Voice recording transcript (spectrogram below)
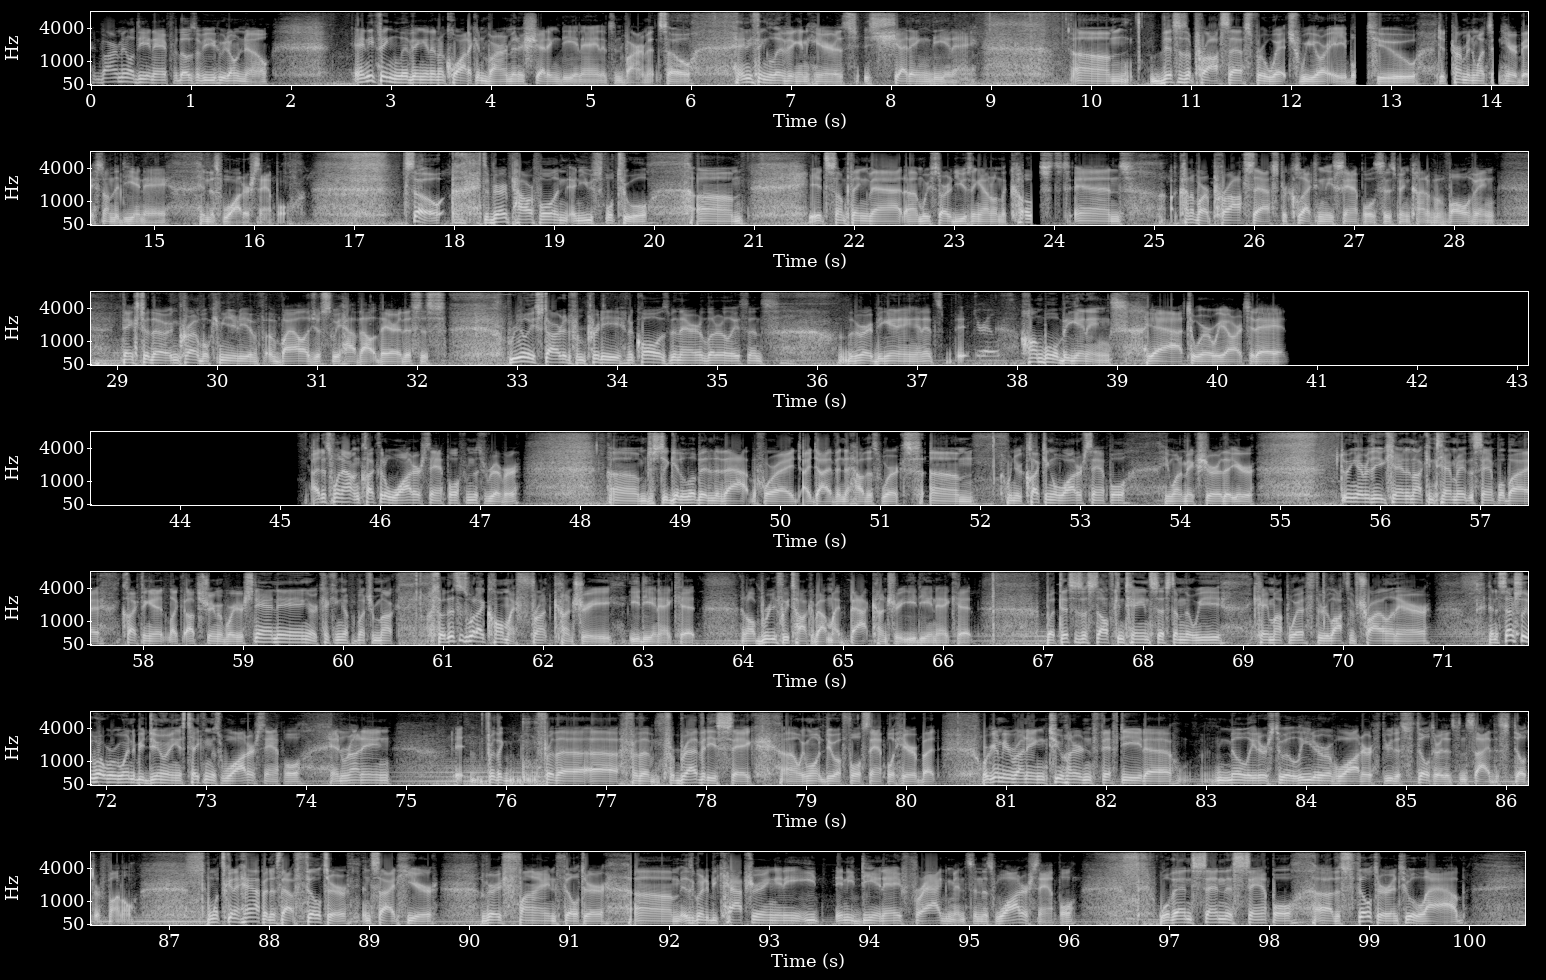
Environmental DNA, for those of you who don't know, anything living in an aquatic environment is shedding DNA in its environment. So anything living in here is, is shedding DNA. Um, this is a process for which we are able to determine what's in here based on the DNA in this water sample. So it's a very powerful and, and useful tool. Um, it's something that um, we've started using out on the coast and kind of our process for collecting these samples has been kind of evolving. Thanks to the incredible community of, of biologists we have out there, this has really started from pretty, Nicole has been there literally since the very beginning and it's it, humble beginnings, yeah, to where we are today. I just went out and collected a water sample from this river, um, just to get a little bit into that before I, I dive into how this works. Um, when you're collecting a water sample, you want to make sure that you're doing everything you can to not contaminate the sample by collecting it like upstream of where you're standing or kicking up a bunch of muck. So this is what I call my front country eDNA kit. And I'll briefly talk about my back country eDNA kit. But this is a self-contained system that we came up with through lots of trial and error. And essentially what we're going to be doing is taking this water sample and running for the for the uh, for the for brevity's sake, uh, we won't do a full sample here, but we're going to be running 250 to milliliters to a liter of water through this filter inside this filter funnel. And what's going to happen is that filter inside here, a very fine filter, um, is going to be capturing any any DNA fragments in this water sample. We'll then send this sample, uh, this filter, into a lab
